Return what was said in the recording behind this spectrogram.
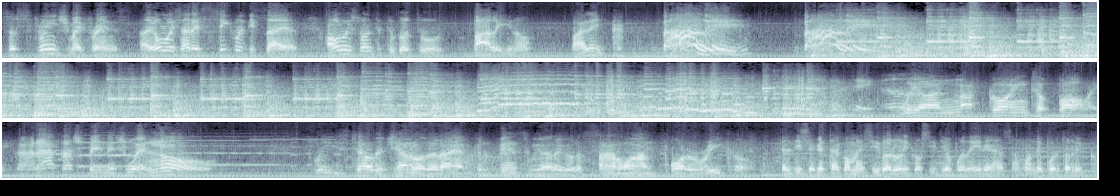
So strange, my friends. I always had a secret desire. I always wanted to go to Bali, you know? Bali? Bali? Bali? We are not going to Bali. Caracas, Venezuela. No. Please tell the General that I am convinced we ought to go to San Juan, Puerto Rico. Él dice que está convencido el único sitio puede ir es a San Juan de Puerto Rico.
